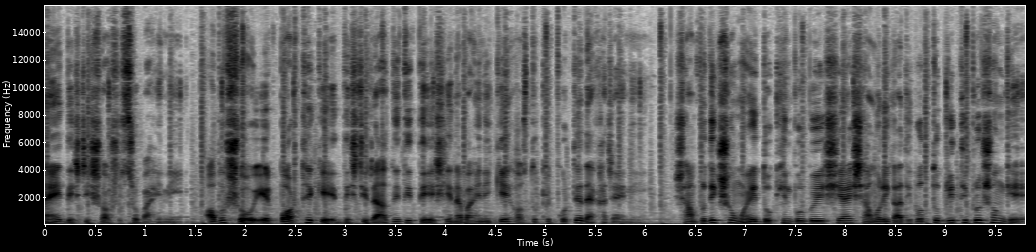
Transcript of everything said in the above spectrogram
নেয় দেশটির সশস্ত্র বাহিনী। অবশ্য এরপর থেকে দেশটির রাজনীতিতে সেনাবাহিনীকে হস্তক্ষেপ করতে দেখা যায়নি। সাম্প্রতিক সময়ে দক্ষিণ পূর্ব এশিয়ায় সামরিক আধিপত্য বৃদ্ধি প্রসঙ্গে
